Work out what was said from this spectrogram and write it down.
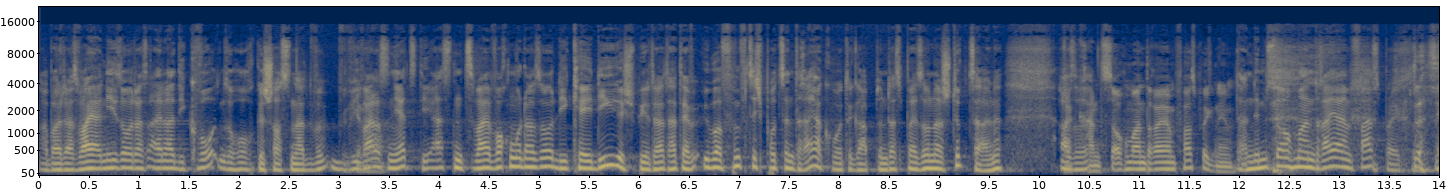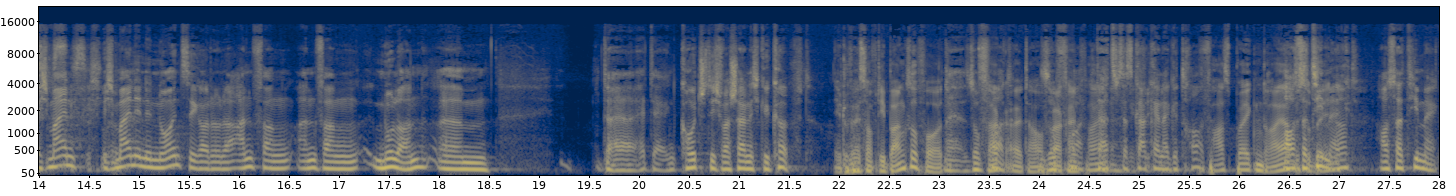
Aber das war ja nie so, dass einer die Quoten so hoch geschossen hat. Wie war das denn jetzt? Die ersten zwei Wochen oder so, die KD gespielt hat, hat er über 50% Dreierquote gehabt und das bei so einer Stückzahl, ne? Also, da kannst du auch mal einen Dreier im Fastbreak nehmen. Dann nimmst du auch mal einen Dreier im Fastbreak. So. Ich meine, ich meine in den 90ern oder Anfang, Anfang Nullern, ähm, da hätte ein Coach dich wahrscheinlich geköpft. Nee, du wärst auf die Bank sofort. Naja, sofort. Zack, Alter, auf sofort. gar keinen Fall. Da hat sich das gar keiner getraut. Fastbreak, ein Dreier, Außer T-Mac. Außer T-Mac.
